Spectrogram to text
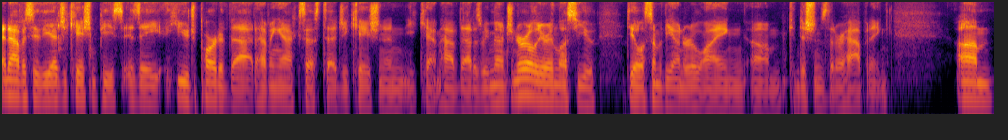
And obviously, the education piece is a huge part of that, having access to education. And you can't have that, as we mentioned earlier, unless you deal with some of the underlying um, conditions that are happening. Um,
